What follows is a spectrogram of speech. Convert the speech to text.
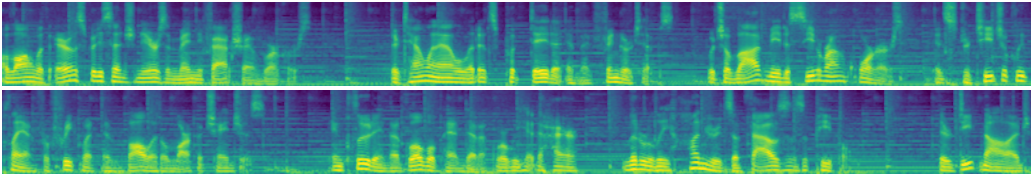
along with aerospace engineers and manufacturing workers. Their talent analytics put data at my fingertips, which allowed me to see around corners and strategically plan for frequent and volatile market changes, including a global pandemic where we had to hire literally hundreds of thousands of people. Their deep knowledge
